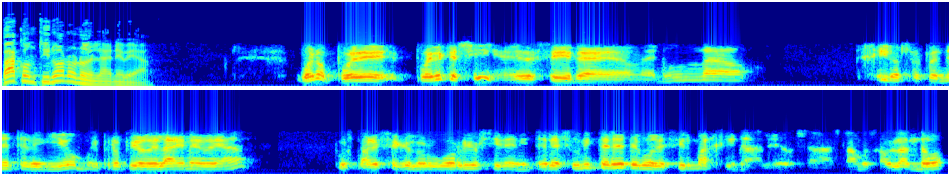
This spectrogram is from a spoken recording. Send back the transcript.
¿Va a continuar o no en la NBA? Bueno, puede, puede que sí. Es decir, eh, en un giro sorprendente de guion muy propio de la NBA, pues parece que los Warriors tienen interés. Un interés, debo decir, marginal. ¿eh? O sea, estamos hablando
